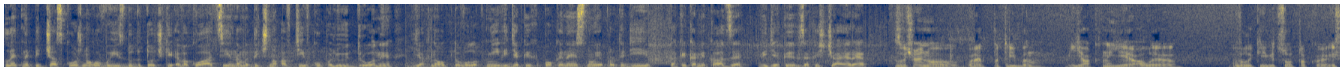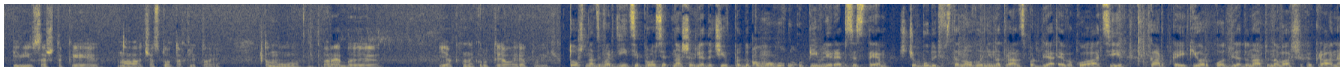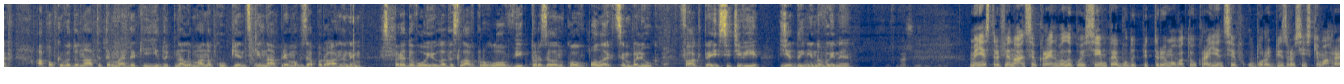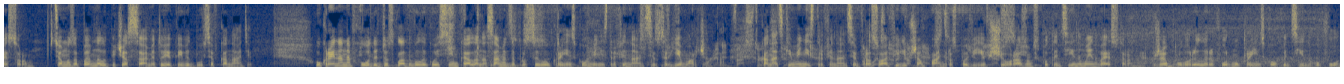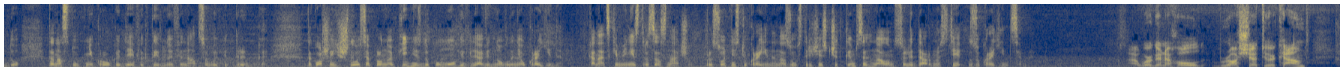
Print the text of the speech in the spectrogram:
Ледь не під час кожного виїзду до точки евакуації на медичну автівку полюють дрони, як на оптоволокні, від яких поки не існує протидії, так і камікадзе, від яких захищає реп. Звичайно, реп потрібен, як не є, але великий відсоток FPV все ж таки на частотах літає. Тому реби як не крути, але рятують. Тож нацгвардійці просять наших глядачів про допомогу у купівлі реп-систем, що будуть встановлені на транспорт для евакуації. Картка і QR-код для донату на ваших екранах. А поки ви донатите, медики їдуть на Лимано-Куп'янський напрямок за пораненим. З передової Владислав Круглов, Віктор Зеленков, Олег Цимбалюк. Факти Сітіві. Єдині новини. Міністри фінансів країн Великої Сімки будуть підтримувати українців у боротьбі з російським агресором. В цьому запевнили під час саміту, який відбувся в Канаді. Україна не входить до складу Великої Сімки, але на саміт запросили українського міністра фінансів Сергія Марченка. Канадський міністр фінансів Франсуа Філіп Шампань розповів, що разом з потенційними інвесторами вже обговорили реформу українського пенсійного фонду та наступні кроки для ефективної фінансової підтримки. Також йшлося про необхідність допомоги для відновлення України. Канадський міністр зазначив, присутність України на зустрічі з чітким сигналом солідарності з українцями.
